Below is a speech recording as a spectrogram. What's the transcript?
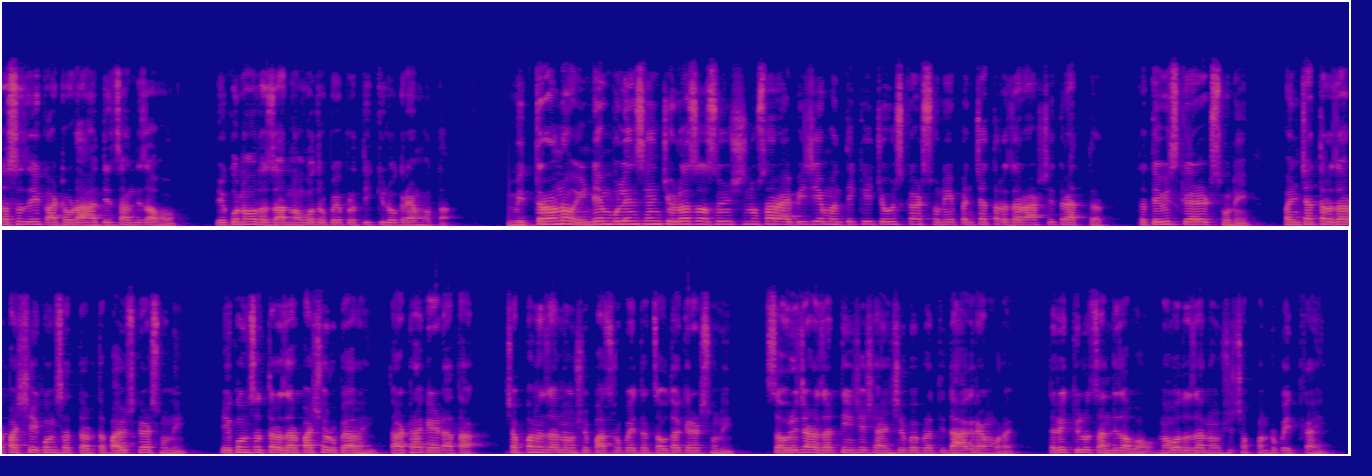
तसंच एक आठवडा आधी चांदीचा भाव एकोणनव्वद हजार नव्वद रुपये प्रति किलोग्रॅम होता. मित्रांनो इंडियन बुलेन्स अँड ज्वेलर्स असोसिएशननुसार आय बी जे म्हणते की चोवीस कॅरेट सोने पंच्याहत्तर हजार आठशे त्र्याहत्तर. तर तेवीस कॅरेट सोने पंच्याहत्तर हजार पाचशे एकोणसत्तर. तर बावीस कॅरेट सोने एकोणसत्तर हजार पाचशे रुपयावर आहे. तर अठरा कॅरेट आता छप्पन हजार नऊशे पाच रुपये. तर चौदा कॅरेट सोने चौवेचाळीस हजार तीनशे शहाऐंशी रुपये प्रति दहा ग्रॅमवर आहे. तर एक किलो चांदीचा भाव नव्वद हजार नऊशे छप्पन रुपये इतका आहे.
